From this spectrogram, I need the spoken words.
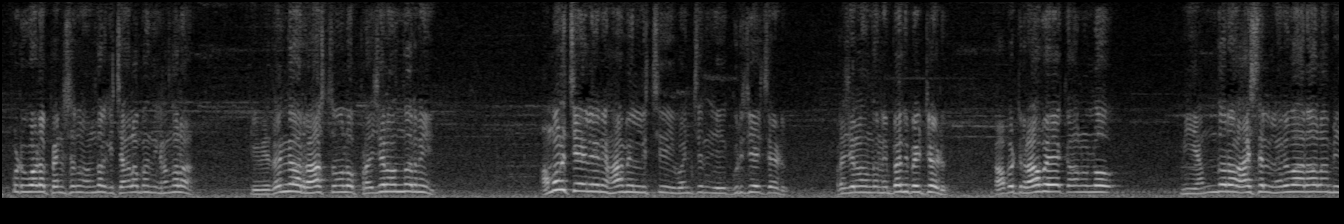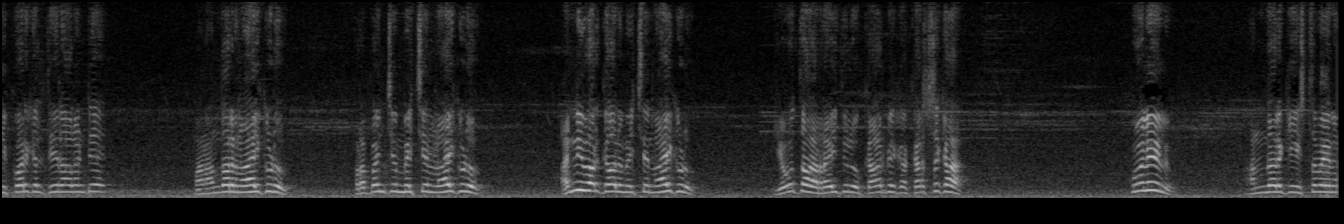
ఇప్పుడు కూడా పెన్షన్లు అందరికీ చాలామందికి అందల. ఈ విధంగా రాష్ట్రంలో ప్రజలందరినీ అమలు చేయలేని హామీలను ఇచ్చి వంచన గురి చేశాడు. ప్రజలందరిని ఇబ్బంది పెట్టాడు. కాబట్టి రాబోయే కాలంలో మీ అందరూ ఆశలు నెరవేరాలా మీ కోరికలు తీరాలంటే మనందరి నాయకుడు ప్రపంచం మెచ్చిన నాయకుడు అన్ని వర్గాలు మెచ్చిన నాయకుడు యువత రైతులు కార్మిక కర్షక కూలీలు అందరికీ ఇష్టమైన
